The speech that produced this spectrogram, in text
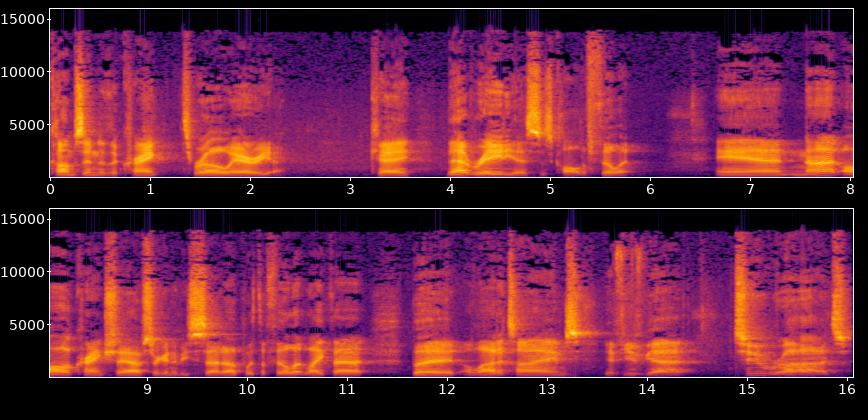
comes into the crank throw area. Okay, that radius is called a fillet. And not all crankshafts are going to be set up with a fillet like that, but a lot of times if you've got two rods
